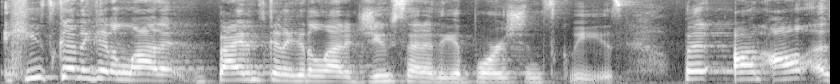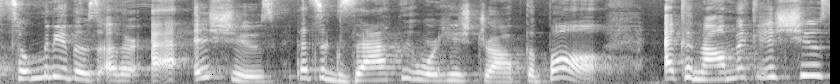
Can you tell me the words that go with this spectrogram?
he's going to get a lot of Biden's going to get a lot of juice out of the abortion squeeze. But on all so many of those other uh, issues, that's exactly where he's dropped the ball. Economic issues,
